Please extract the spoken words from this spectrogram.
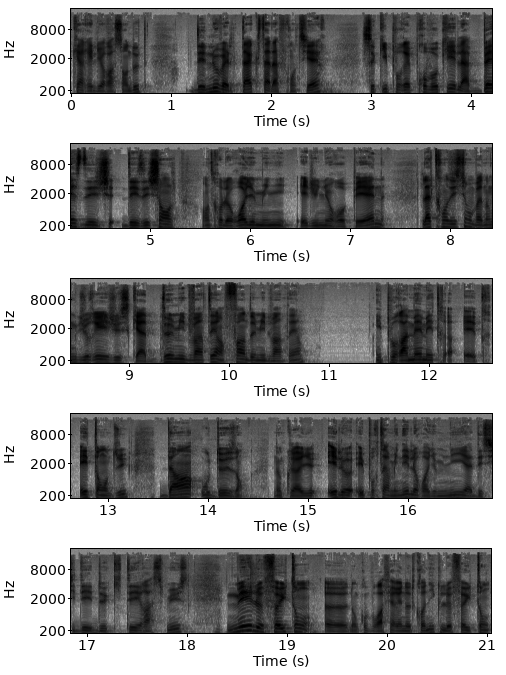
car il y aura sans doute des nouvelles taxes à la frontière, ce qui pourrait provoquer la baisse des, échanges entre le Royaume-Uni et l'Union européenne. La transition va donc durer jusqu'à 2021, fin 2021, et pourra même être, être étendue d'un ou deux ans. Donc, et, pour terminer, le Royaume-Uni a décidé de quitter Erasmus, mais le feuilleton, euh, donc on pourra faire une autre chronique, le feuilleton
